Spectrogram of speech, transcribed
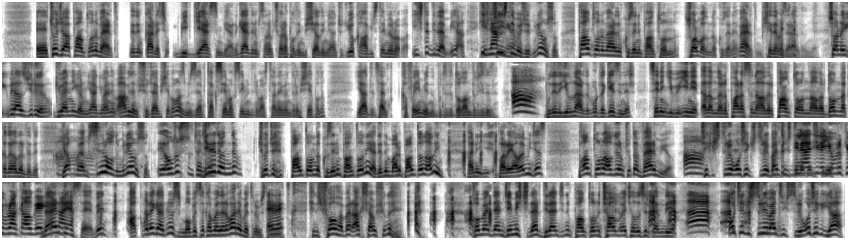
E, çocuğa pantolonu verdim. Dedim kardeşim bir giyersin bir yerde. Gel dedim sana bir çorap alayım bir şey alayım yani. Çocuk yok abi istemiyorum. Hiç de dilenme yani. Hiçbir Dilenmiyor. şey istemiyor çocuk biliyor musun? Pantolonu verdim kuzenin pantolonunu. Sormadım da kuzene verdim. Bir şey demez herhalde dedim yani. Sonra biraz yürüyorum. Güvenliği görüyorum. Ya güvenliğim abi dedim şu çocuğa bir şey yapamaz mıyız ya? Bir taksiye maksiye bindirelim hastaneye gönderelim bir şey yapalım. Ya dedi sen kafayı mı yedin? Bu dedi dolandırıcı dedi. Aa. Bu dedi yıllardır burada gezinir. Senin gibi iyi niyetli adamların parasını alır, pantolonunu alır, donuna kadar alır dedi. Yapmayalım. Sinir oldum biliyor musun? E, olursun tabii. Geri döndüm. Çocuk pantolonda kuzenin pantolonu ya. Dedim bari pantolonu alayım. Hani parayı alamayacağız. Pantolonu alıyorum çocuk da vermiyor. Aa. Çekiştiriyorum o çekiştiriyor. Ben çekiştiriyorum Dilenciyle yumruk yumruk kavgaya girsen ya. Neredeyse. Ve aklıma ne geldi biliyor musun? Mobese kameraları var ya metrobüslerde. Evet. Şimdi Show Haber akşam şunu komedyen Cem İşçiler dilencinin pantolonunu çalmaya çalışırken diye. O çekiştiriyor ben çekiştiriyorum. O çek ya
